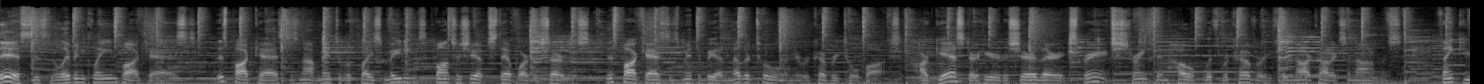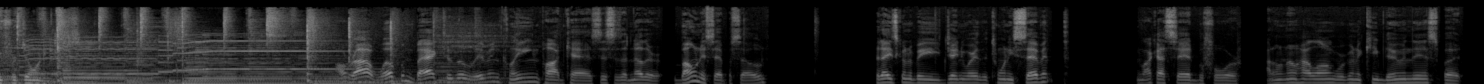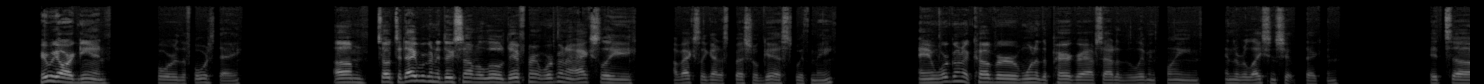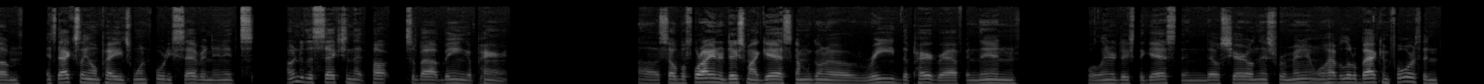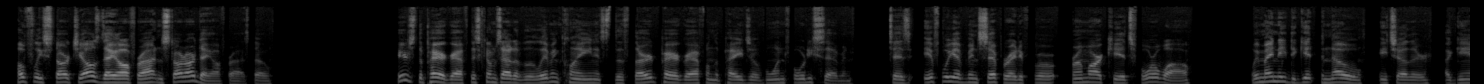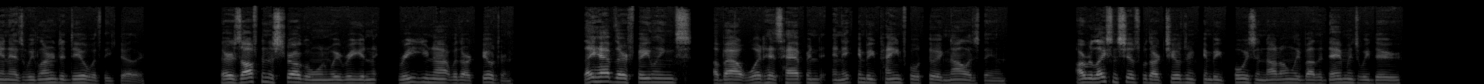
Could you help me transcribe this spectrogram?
This is the Living Clean Podcast. This podcast is not meant to replace meetings, sponsorship, step work, or service. This podcast is meant to be another tool in your recovery toolbox. Our guests are here to share their experience, strength, and hope with recovery through Narcotics Anonymous. Thank you for joining us. All right, welcome back to the Living Clean Podcast. This is another bonus episode. Today's going to be January the 27th. And like I said before, I don't know how long we're going to keep doing this, but here we are again for the fourth day. Um, so today we're going to do something a little different. We're going to actually, I've actually got a special guest with me, and we're going to cover one of the paragraphs out of the Living Clean in the relationship section. It's um, it's actually on page 147, and it's under the section that talks about being a parent. Uh, so before I introduce my guest, I'm going to read the paragraph and then we'll introduce the guest and they'll share on this for a minute. And we'll have a little back and forth and hopefully start y'all's day off right and start our day off right. So here's the paragraph. This comes out of the Living Clean. It's the third paragraph on the page of 147. It says, If we have been separated for, from our kids for a while, we may need to get to know each other again as we learn to deal with each other. There is often a struggle when we reuni- reunite with our children. They have their feelings about what has happened, and it can be painful to acknowledge them. Our relationships with our children can be poisoned not only by the damage we do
